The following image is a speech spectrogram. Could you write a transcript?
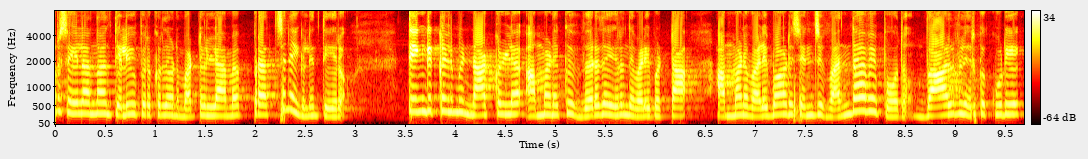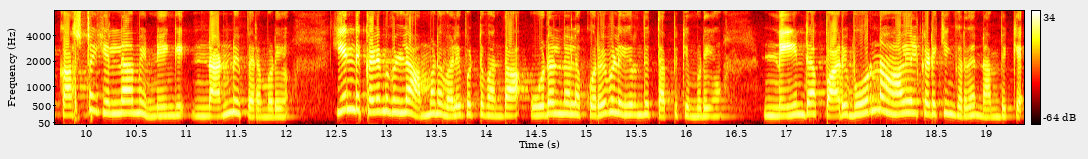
ஒரு செயலாக இருந்தாலும் தெளிவு பிறக்கிறதோடு மட்டும் இல்லாமல் பிரச்சனைகளும் தீரும். திங்கட்கிழமை நாட்களில் அம்மனுக்கு விரதம் இருந்து வழிபட்டா அம்மனை வழிபாடு செஞ்சு வந்தாவே போதும். வாழ்வில் இருக்கக்கூடிய கஷ்டம் எல்லாமே நீங்கி நன்மை பெற முடியும். இந்த கிழமைகளில் அம்மனை வழிபட்டு வந்தால் உடல்நல குறைவில் இருந்து தப்பிக்க முடியும். நீண்ட பரிபூர்ண ஆயுள் கிடைக்குங்கிறது நம்பிக்கை.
